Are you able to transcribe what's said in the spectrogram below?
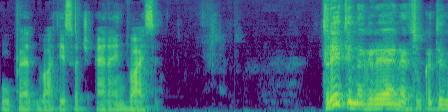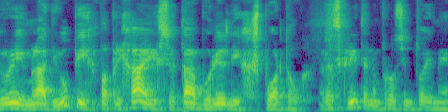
UPE 2021. Tretji nagrajenec v kategoriji Mladi upi pa prihaja iz sveta borilnih športov. Razkrite nam, prosim, to ime.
